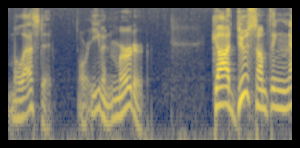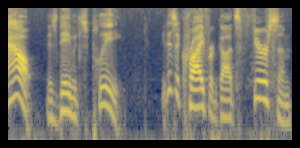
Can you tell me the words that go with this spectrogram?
molested, or even murdered? God, do something now, is David's plea. It is a cry for God's fearsome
